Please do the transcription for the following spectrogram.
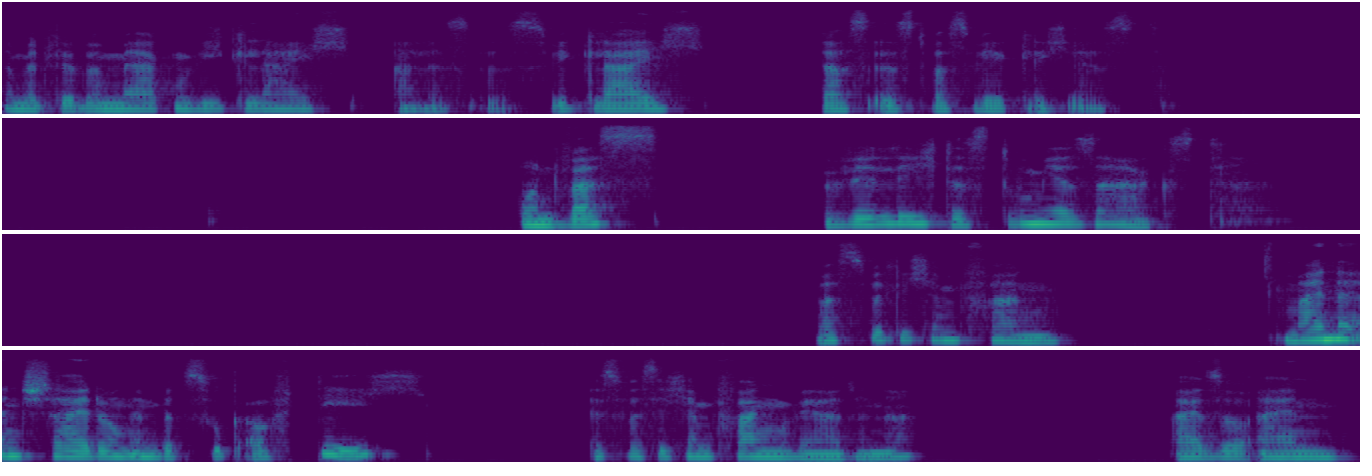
damit wir bemerken, wie gleich alles ist, wie gleich das ist, was wirklich ist. Und was will ich, dass du mir sagst? Was will ich empfangen? Meine Entscheidung in Bezug auf dich ist, was ich empfangen werde. Ne? Also ein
